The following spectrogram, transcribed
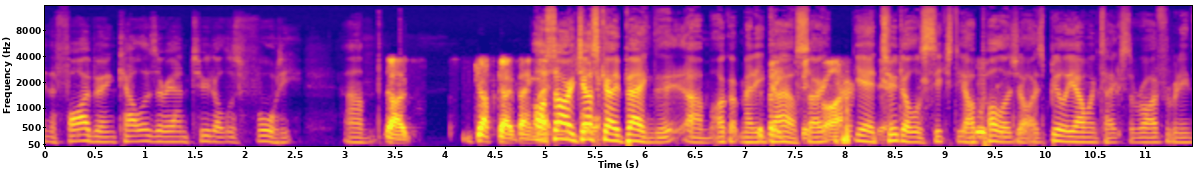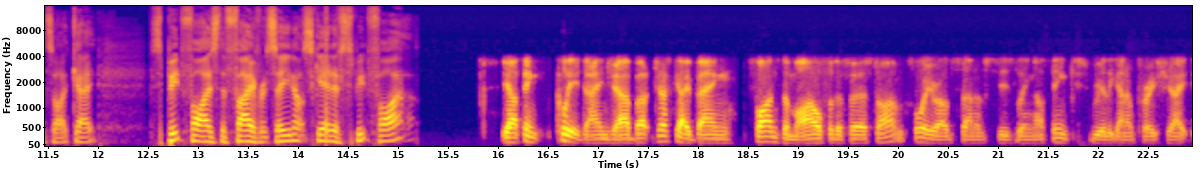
in the Fireburn colours around $2.40. Um, So just go bang. Oh, sorry, just go bang. The, um, I got Matty Dale. So yeah, yeah. two dollars sixty. I apologise. Billy Owen takes the ride from an inside gate. Spitfire's the favourite. So you're not scared of Spitfire? Yeah, I think clear danger, but just go bang finds the mile for the first time. Four year old son of Sizzling, I think, is really going to appreciate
